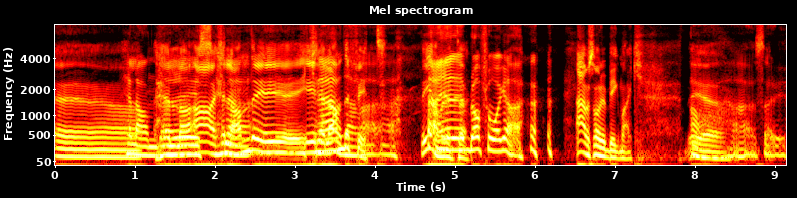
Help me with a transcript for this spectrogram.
eh, Helander Hela, ah, Helander är, är Helander fit? Det är han inte. Bra fråga. Nej men så har du Big Mike. Det, är- det ju.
